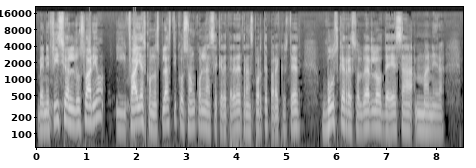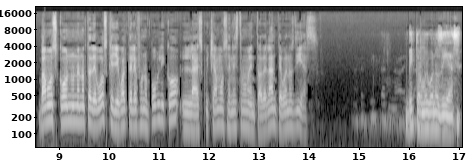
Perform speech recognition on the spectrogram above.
beneficio al usuario y fallas con los plásticos son con la Secretaría de Transporte para que usted busque resolverlo de esa manera. Vamos con una nota de voz que llegó al teléfono público, la escuchamos en este momento. Adelante, buenos días. Víctor, muy buenos días.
